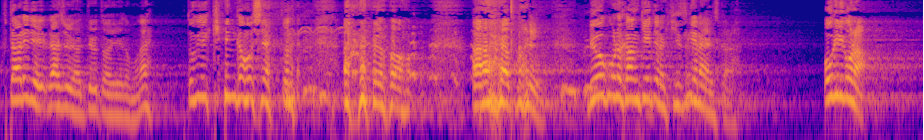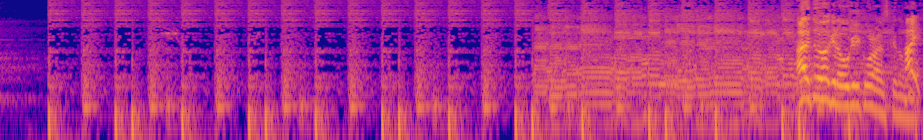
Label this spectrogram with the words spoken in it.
二人でラジオやってるとはいえどもね、時々喧嘩もしないとね、あの、あやっぱり、良好な関係っていうのは気づけないですから。大喜利コーナー。はい、というわけで大喜利コーナーですけども。はい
